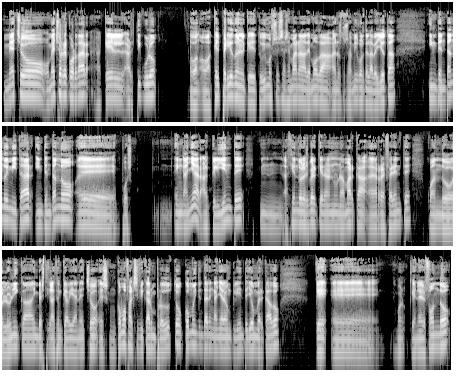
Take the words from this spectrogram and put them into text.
Me ha hecho, o me ha hecho recordar aquel artículo o, aquel periodo en el que tuvimos esa semana de moda a nuestros amigos de la Bellota, intentando imitar, intentando, eh, pues, engañar al cliente mm, haciéndoles ver que eran una marca eh, referente cuando la única investigación que habían hecho es cómo falsificar un producto, cómo intentar engañar a un cliente y a un mercado que, eh, bueno, que en el fondo,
